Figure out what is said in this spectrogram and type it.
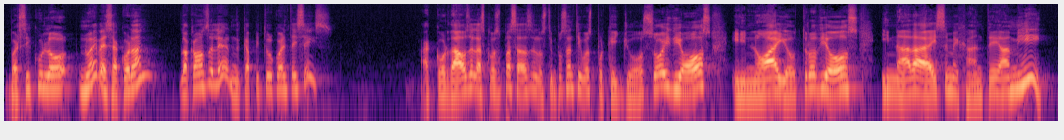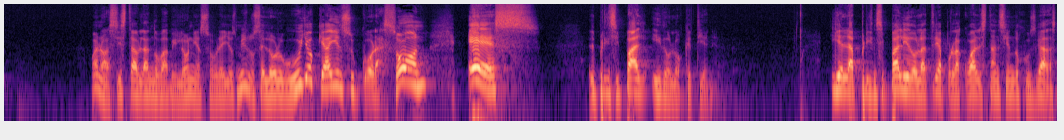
Versículo 9, ¿se acuerdan? Lo acabamos de leer en el capítulo 46. Acordaos de las cosas pasadas de los tiempos antiguos, porque yo soy Dios y no hay otro Dios y nada hay semejante a mí. Bueno, así está hablando Babilonia sobre ellos mismos. El orgullo que hay en su corazón es el principal ídolo que tienen. Y la principal idolatría por la cual están siendo juzgadas.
